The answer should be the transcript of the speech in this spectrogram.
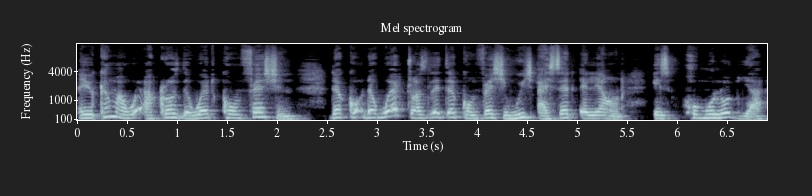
and you come across the word confession, the, the word translated confession, which I said earlier on, is homologia.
